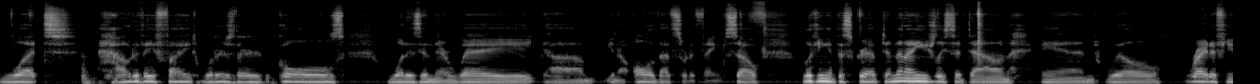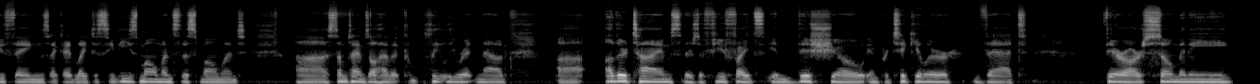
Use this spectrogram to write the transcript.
What how do they fight? What is their goals? What is in their way? Um, you know all of that sort of thing. So looking at the script and then i usually sit down and will write a few things. Like i'd like to see these moments this moment. Uh, sometimes i'll have it completely written out. Uh, other times there's a few fights in this show in particular that there are so many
